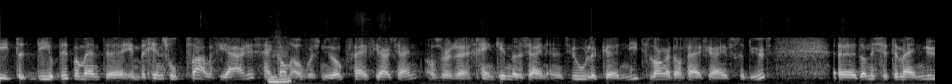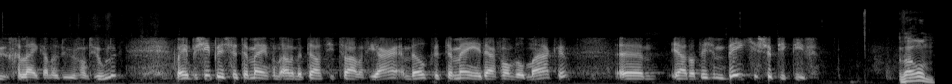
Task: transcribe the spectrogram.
die, die op dit moment uh, in beginsel 12 jaar is. Hij mm -hmm. kan overigens nu ook 5 jaar zijn. Als er uh, geen kinderen zijn en het huwelijk uh, niet langer dan 5 jaar heeft geduurd... dan is de termijn nu gelijk aan de duur van het huwelijk. Maar in principe is de termijn van alimentatie 12 jaar. En welke termijn je daarvan wil maken... Ehm, ja, dat is een beetje subjectief. Waarom?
